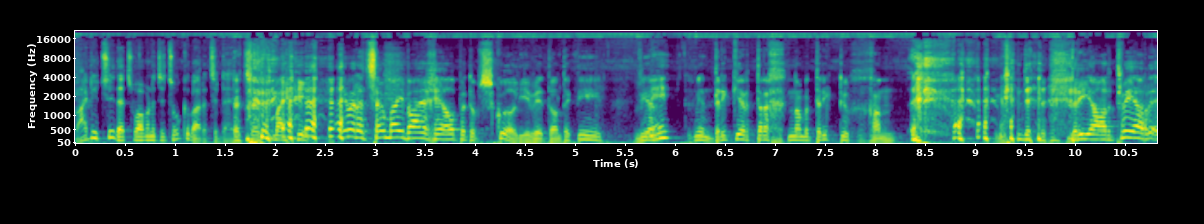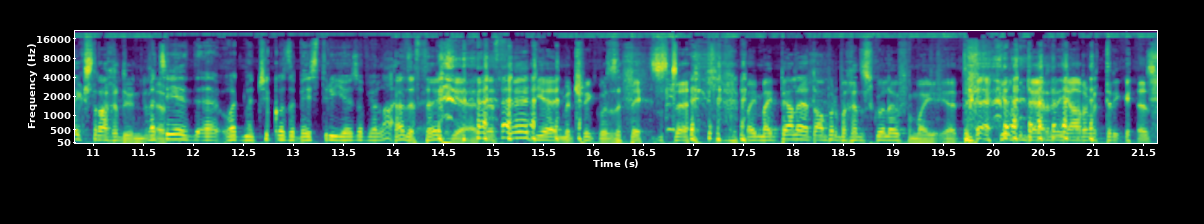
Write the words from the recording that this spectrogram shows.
I do too. That's why I wanted to talk about it today. Dit sou my Ja, maar dit sou my baie gehelp het op skool, jy weet, want ek nie weer nee? ek meen drie keer terug na matriek toe gegaan. 3 jaar, 2 jaar ekstra gedoen. Wat sê jy uh, what matric was the best 3 years of your life? Oh, the third year. The third year in matric was the best. Uh, my my pelle het amper begin skool hou vir my. Ek die derde jaar matriek is.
